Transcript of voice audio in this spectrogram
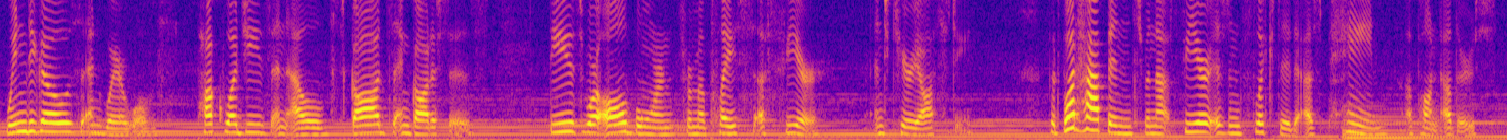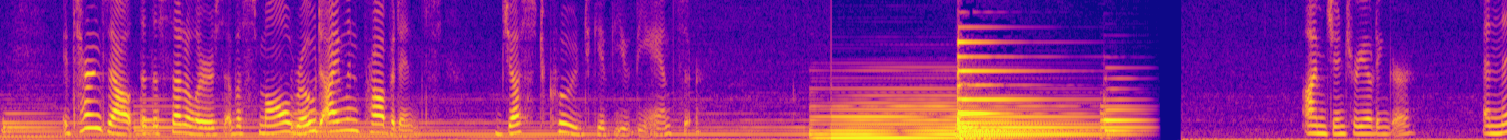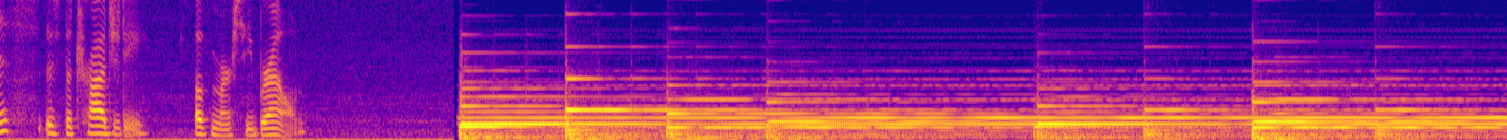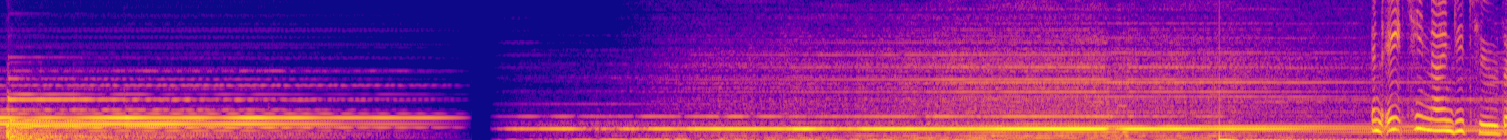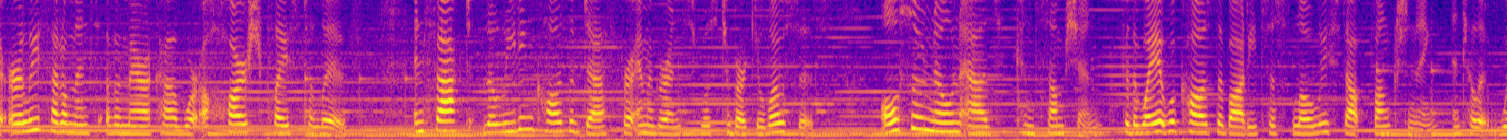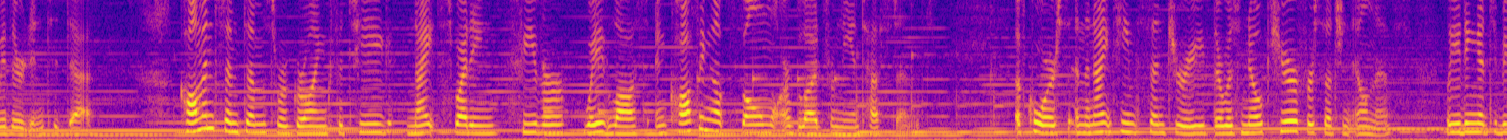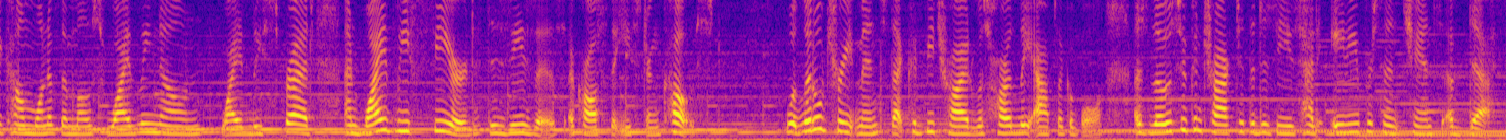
Wendigos and werewolves, pukwudgies and elves, gods and goddesses, these were all born from a place of fear and curiosity. But what happens when that fear is inflicted as pain upon others? It turns out that the settlers of a small Rhode Island providence just could give you the answer. I'm Gentry Odinger, and this is the tragedy of Mercy Brown. In 1892, the early settlements of America were a harsh place to live. In fact, the leading cause of death for immigrants was tuberculosis, also known as consumption, for the way it would cause the body to slowly stop functioning until it withered into death. Common symptoms were growing fatigue, night sweating, fever, weight loss, and coughing up foam or blood from the intestines. Of course, in the 19th century, there was no cure for such an illness, leading it to become one of the most widely known, widely spread, and widely feared diseases across the eastern coast. What little treatment that could be tried was hardly applicable, as those who contracted the disease had 80% chance of death.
